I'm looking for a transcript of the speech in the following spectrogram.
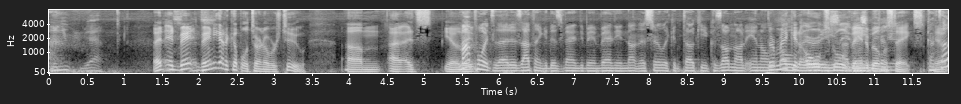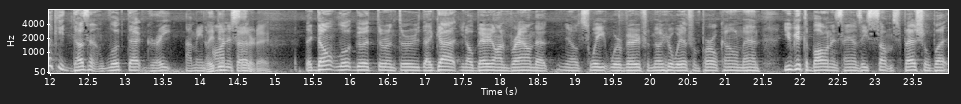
when you, yeah. And, and Van, Vandy got a couple of turnovers too. Um, uh, it's you know My they- point to that is, I think it is Vandy being Vandy and not necessarily Kentucky because I'm not in on. They're making O'Leary. old school I mean, Vanderbilt Ken- mistakes. Yeah. Kentucky doesn't look that great. I mean, They did Saturday. They don't look good through and through. They've got you know Barion Brown that you know sweet we're very familiar with from Pearl-Cohn. Man, you get the ball in his hands, he's something special. But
